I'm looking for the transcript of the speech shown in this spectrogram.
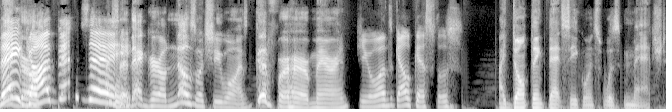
they girl- got I busy. said that girl knows what she wants. Good for her, Merrin. She wants Cal Kestis. I don't think that sequence was matched.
